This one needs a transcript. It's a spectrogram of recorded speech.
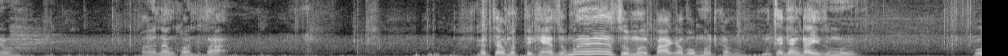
ครับผมป่าน้ำขอนพระเขาเจ้ามาตึกแหสุมือสุมือป่ากับบ่หมดครับผมมันก็ยังได้สุมือโอ้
